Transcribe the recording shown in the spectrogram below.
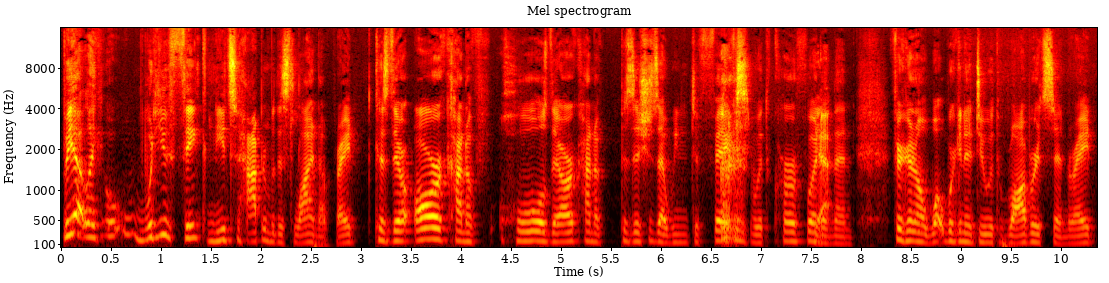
but yeah, like, what do you think needs to happen with this lineup, right? Because there are kind of holes, there are kind of positions that we need to fix with Kerfoot, yeah. and then figuring out what we're gonna do with Robertson, right?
